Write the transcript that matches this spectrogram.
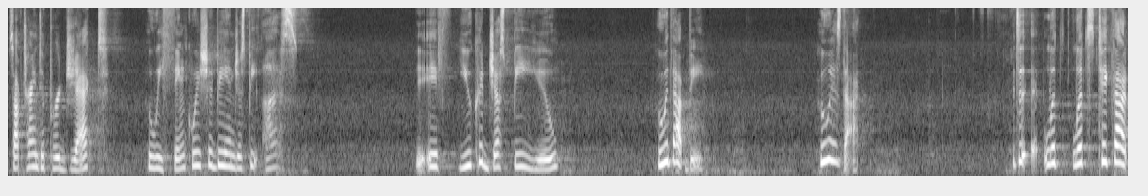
stop trying to project who we think we should be and just be us. If you could just be you, who would that be? Who is that? A, let's, let's take that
